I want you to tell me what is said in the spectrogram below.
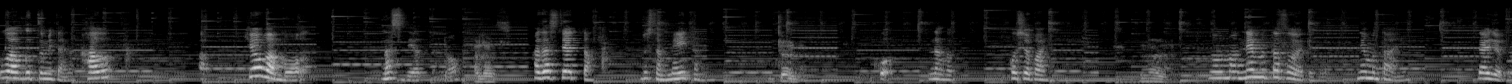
上靴みたいなの買う？あ、今日はもう、なしでやったの？話。裸足でやったどうした？目痛い見たいこなんか、腰やばいな。まあまあ眠たそうやけど。眠たい？大丈夫？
